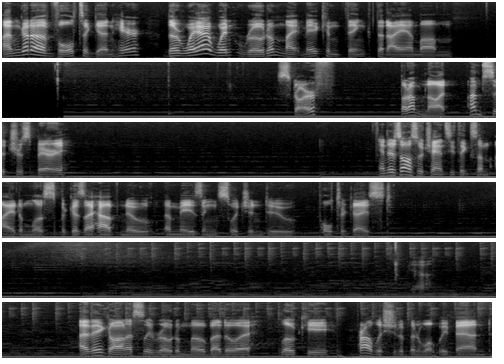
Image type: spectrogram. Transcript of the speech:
I'm gonna Volt again here. The way I went Rotom might make him think that I am, um... Scarf? But I'm not. I'm Sitrus Berry. And there's also a chance he thinks I'm itemless, because I have no amazing switch into Poltergeist. Yeah. I think honestly Rotom Mow, by the way, low-key, probably should have been what we banned.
